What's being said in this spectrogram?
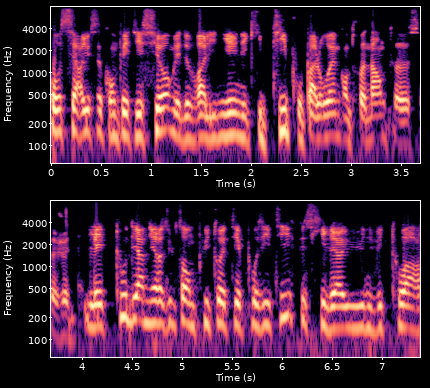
au sérieux cette compétition et devra aligner une équipe type ou pas loin contre Nantes ce jeudi. Les tout derniers résultats ont plutôt été positifs puisqu'il y a eu une victoire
